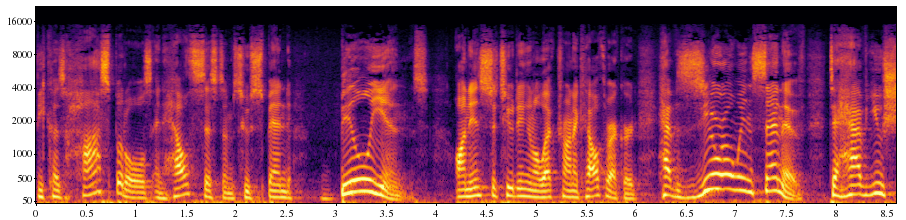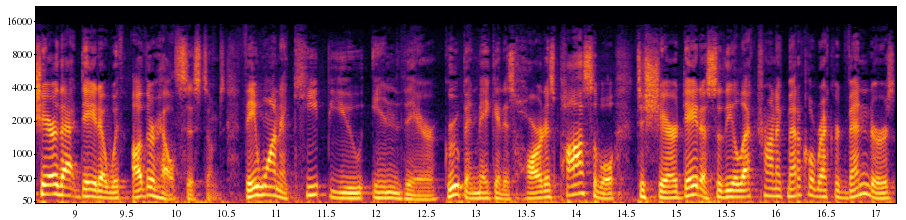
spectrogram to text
Because hospitals and health systems who spend billions on instituting an electronic health record have zero incentive to have you share that data with other health systems. They want to keep you in their group and make it as hard as possible to share data. So the electronic medical record vendors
